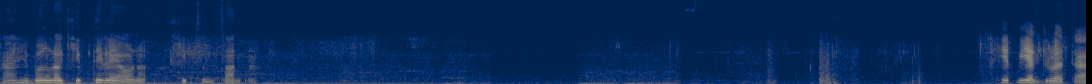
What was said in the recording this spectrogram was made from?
ถ้าเห็นเบิ้องเราคลิปที่แล้วนะคลิปสั้นๆนะ เฮ็ดเวียกอยู่ล่ะจ้า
